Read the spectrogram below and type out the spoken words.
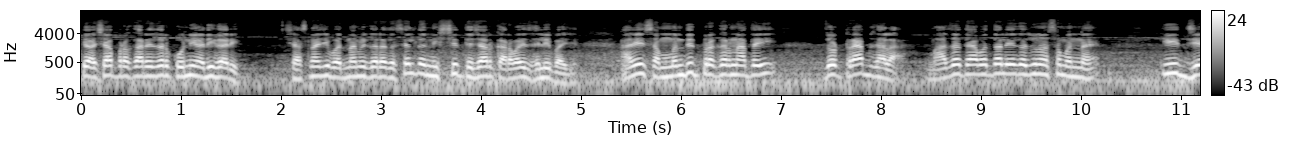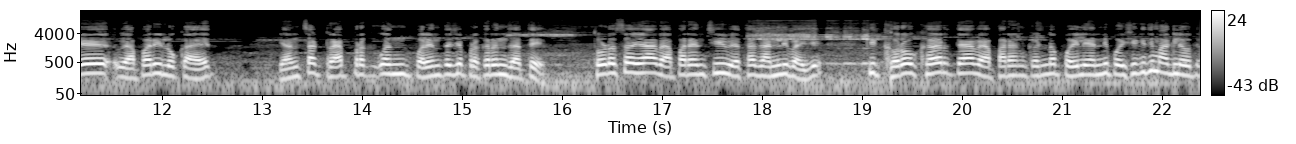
की अशा प्रकारे जर कोणी अधिकारी शासनाची बदनामी करत असेल तर निश्चित त्याच्यावर कारवाई झाली पाहिजे. आणि संबंधित प्रकरणातही जो ट्रॅप झाला माझं त्याबद्दल एक अजून असं म्हणणं आहे की जे व्यापारी लोक आहेत यांचा ट्रॅप प्रकरणपर्यंत जे प्रकरण जाते थोडंसं या व्यापाऱ्यांची व्यथा जाणली पाहिजे की खरोखर त्या व्यापाऱ्यांकडनं पहिले यांनी पैसे किती मागले होते?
